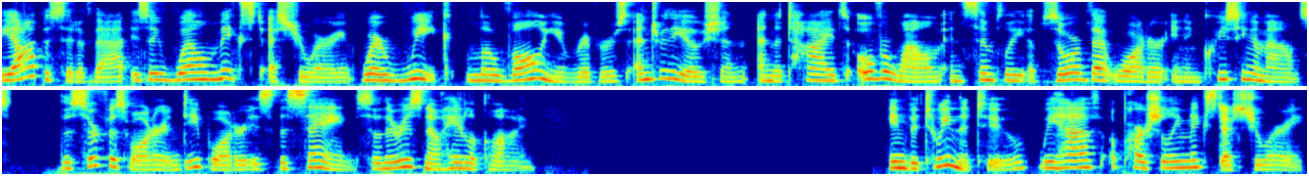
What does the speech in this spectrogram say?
The opposite of that is a well-mixed estuary, where weak, low-volume rivers enter the ocean and the tides overwhelm and simply absorb that water in increasing amounts. The surface water in deep water is the same, so there is no halocline. In between the two, we have a partially mixed estuary.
